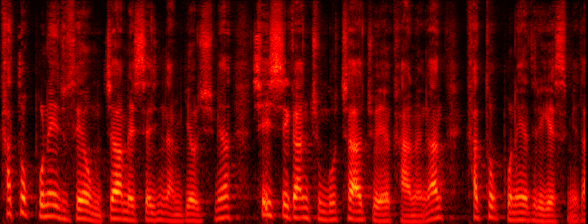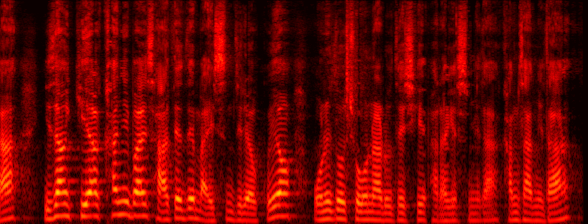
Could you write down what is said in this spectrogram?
카톡 보내주세요. 문자 메시지 남 겨주시면 실시간 중고차 조회 가능한 카톡 보내드리겠습니다. 이상 기아 카니발 4세대 말씀드렸고요. 오늘도 좋은 하루 되시기 바라겠습니다. 감사합니다.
